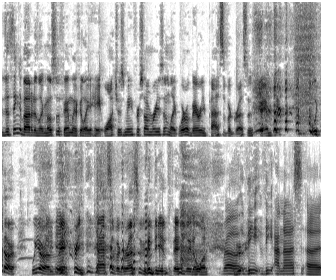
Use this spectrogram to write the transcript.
The thing about it is like most of the family I feel like hate watches me for some reason. Like we're a very passive aggressive family. we are we are a very passive aggressive Indian family to one. Bro, the the Anas uh,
